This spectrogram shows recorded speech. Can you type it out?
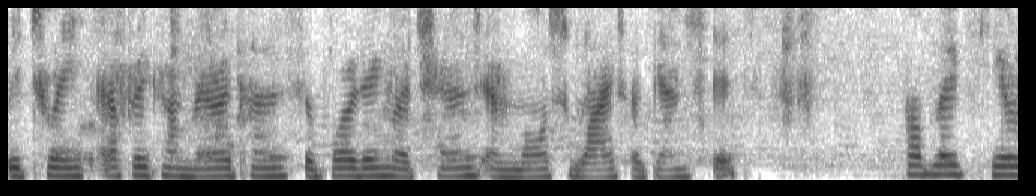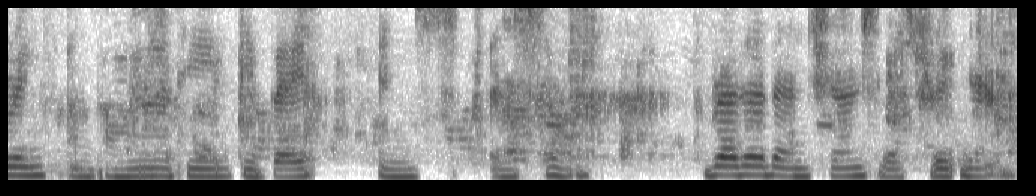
between African Americans supporting the change and most whites against it. Public hearings and community debate ensue. Rather than change the street name,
